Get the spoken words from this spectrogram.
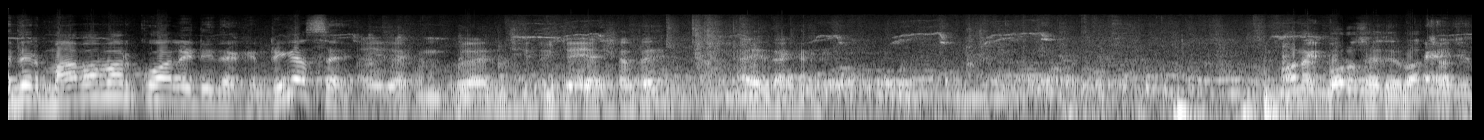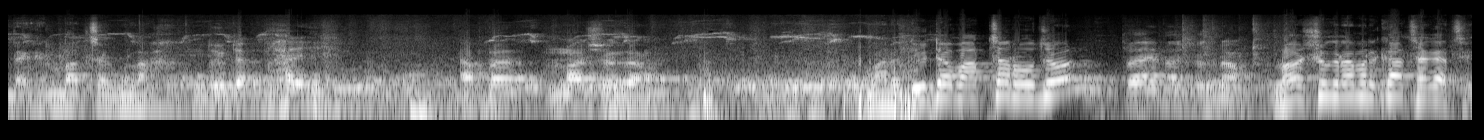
এদের মা বাবার কোয়ালিটি দেখেন ঠিক আছে? এই দেখেন ঘুরে দিচ্ছি দুইটাই একসাথে। এই দেখেন। অনেক বড় সাইজের বাচ্চা। এই যে দেখেন বাচ্চাগুলা। দুইটা প্রায় আপনার নয়শো গ্রাম। মানে দুইটা বাচ্চার ওজন প্রায় নয়শো গ্রাম। নয়শো গ্রামের কাছাকাছি।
